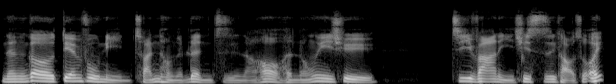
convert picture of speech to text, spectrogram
能够颠覆你传统的认知，然后很容易去激发你去思考，说，哎，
